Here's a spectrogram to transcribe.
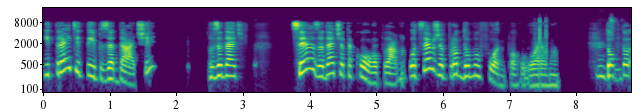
і третій тип задачі, задач це задача такого плану. Оце вже про домофон поговоримо. Мгм. Тобто,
